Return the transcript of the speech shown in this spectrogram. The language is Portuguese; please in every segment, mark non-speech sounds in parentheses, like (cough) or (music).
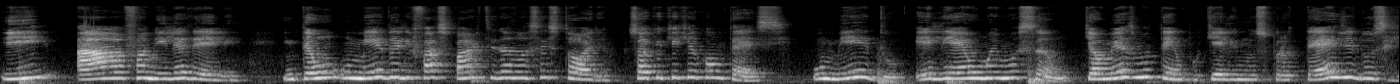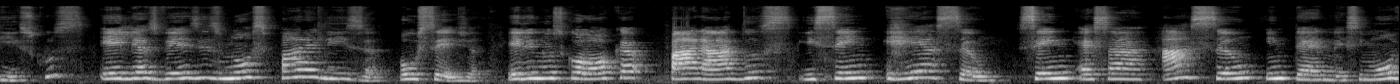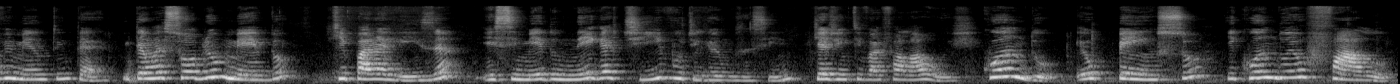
e a família dele. Então o medo ele faz parte da nossa história. Só que o que, que acontece? O medo, ele é uma emoção que ao mesmo tempo que ele nos protege dos riscos, ele às vezes nos paralisa, ou seja, ele nos coloca parados e sem reação, sem essa ação interna, esse movimento interno. Então é sobre o medo que paralisa, esse medo negativo, digamos assim, que a gente vai falar hoje. Quando eu penso e quando eu falo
